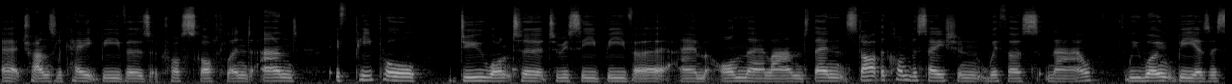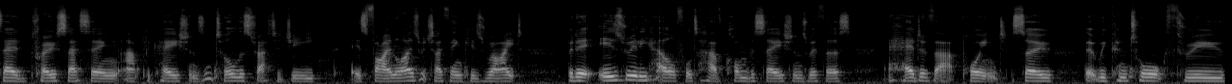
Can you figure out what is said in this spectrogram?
uh, translocate beavers across Scotland. And if people do want to, to receive beaver um, on their land, then start the conversation with us now. We won't be, as I said, processing applications until the strategy is finalised, which I think is right. But it is really helpful to have conversations with us ahead of that point so that we can talk through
